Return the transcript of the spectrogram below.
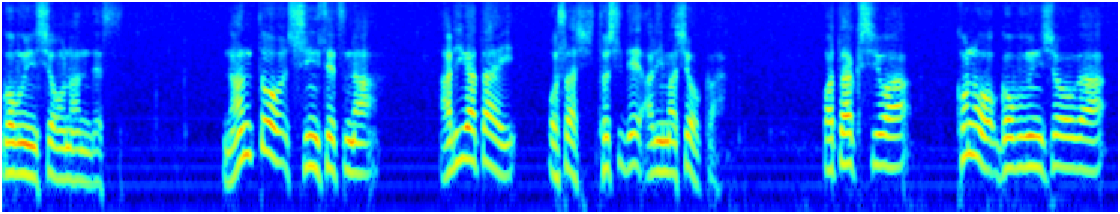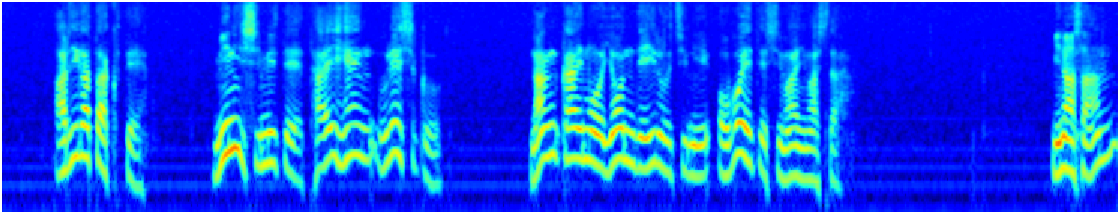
ご文章なんです。なんと親切なありがたいお察し年でありましょうか。私はこのご文章がありがたくて身にしみて大変嬉しく何回も読んでいるうちに覚えてしまいました。皆さん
